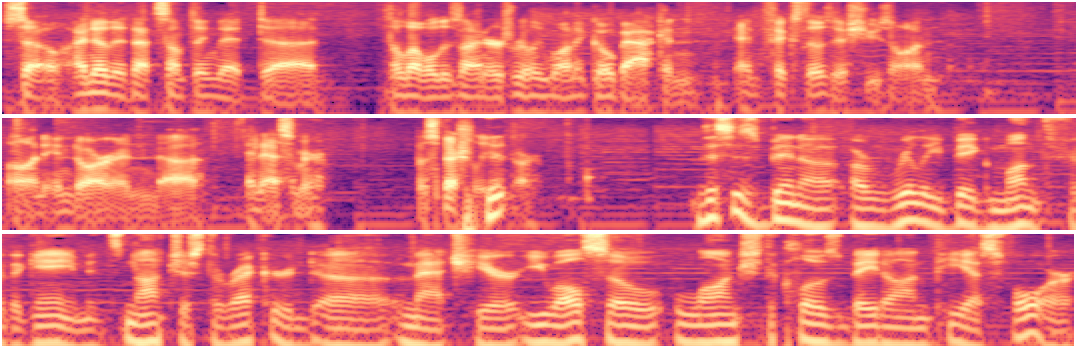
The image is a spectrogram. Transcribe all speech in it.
So I know that that's something that uh, the level designers really want to go back and, and fix those issues on on Indar and uh, and Esamir especially it. This has been a, a, really big month for the game. It's not just the record uh, match here. You also launched the closed beta on PS4,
